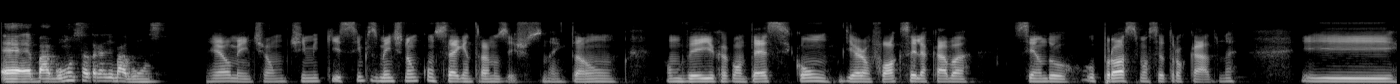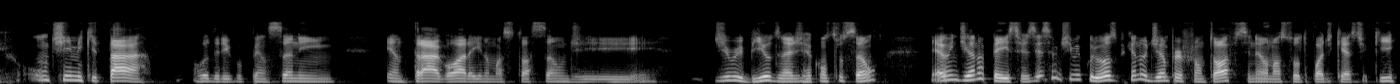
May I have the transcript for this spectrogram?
é bagunça atrás de bagunça realmente é um time que simplesmente não consegue entrar nos eixos, né? Então, vamos ver aí o que acontece com o Aaron Fox, ele acaba sendo o próximo a ser trocado, né? E um time que está, Rodrigo, pensando em entrar agora aí numa situação de, de rebuild, né, de reconstrução, é o Indiana Pacers. Esse é um time curioso, porque no Jumper Front Office, né, o nosso outro podcast aqui,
